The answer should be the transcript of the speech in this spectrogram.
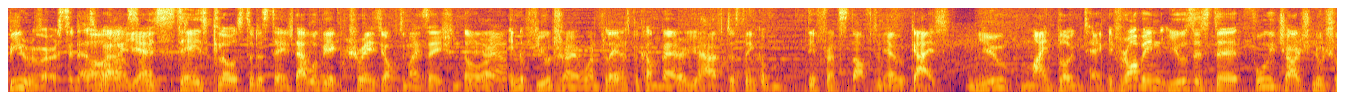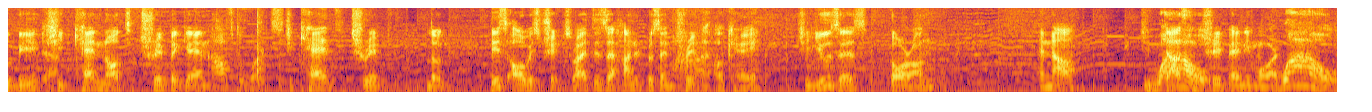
be reversed it as Oh, well. So he stays close to the stage. that would be a crazy optimization, though. Yeah. In the future, eh, when players become better, you have to think of different stuff to Yeah, do. guys, new mind-blowing tech. If Robin uses the fully charged neutral B, she cannot trip again afterwards. She can't trip. Look, this always trips, right? This is a 100% trip. Uh, okay. she uses Thoron, and now she Wow. doesn't trip anymore. Wow.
